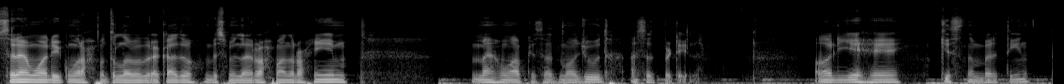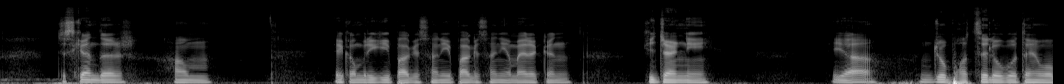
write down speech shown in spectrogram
السلام علیکم ورحمۃ اللہ وبرکاتہ۔ بسم اللہ الرحمن الرحیم۔ میں ہوں آپ کے ساتھ موجود اسد پٹیل۔ اور یہ ہے کس نمبر تین، جس کے اندر ہم ایک امریکی، پاکستانی پاکستانی امریکن کی جرنی یا جو بہت سے لوگ ہوتے ہیں، وہ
